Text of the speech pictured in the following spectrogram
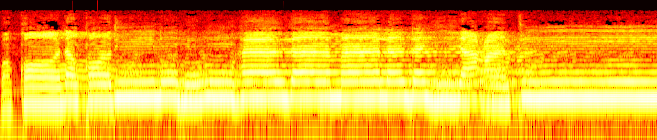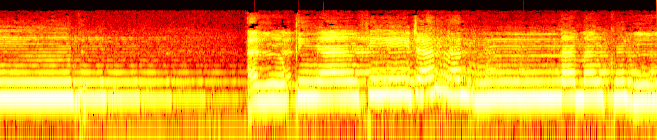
وقال قرينه هذا ما لدي عتيد. ألقيا في جهنم كل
